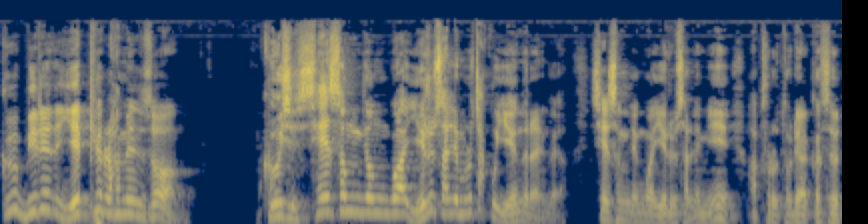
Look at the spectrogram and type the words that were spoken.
그 미래의 예표를 하면서 그것이 새 성전과 예루살렘으로 자꾸 예언을 하는 거예요. 새 성전과 예루살렘이 앞으로 도래할 것을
